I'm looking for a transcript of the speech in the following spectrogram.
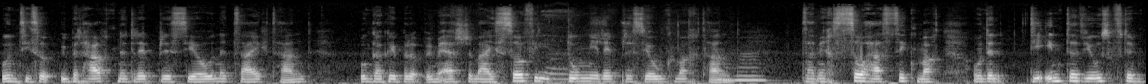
und sie so überhaupt nicht Repressionen gezeigt haben und gegenüber beim 1. Mai so viel dumme Repression gemacht haben. Das hat mich so hässlich gemacht. Und dann die Interviews auf dem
